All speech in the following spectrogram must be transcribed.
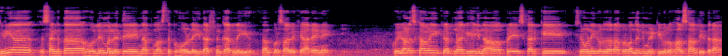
ਜਿਹੜੀਆਂ ਸੰਗਤਾਂ ਹੋਲੇ ਮਹੱਲੇ ਤੇ ਨਤਮਸਤਕ ਹੋਣ ਲਈ ਦਰਸ਼ਨ ਕਰਨ ਲਈ ਅਨੰਦਪੁਰ ਸਾਹਿਬ ਵਿਖੇ ਆ ਰਹੇ ਨੇ ਕੋਈ ਅਣਸਖਾਵੀ ਘਟਨਾ ਕਿਸੇ ਜੀ ਨਾ ਵਾਪਰੇ, ਇਸ ਕਰਕੇ ਸ਼੍ਰੋਮਣੀ ਗੁਰਦੁਆਰਾ ਪ੍ਰਬੰਧਕ ਕਮੇਟੀ ਵੱਲੋਂ ਹਰ ਸਾਲ ਦੀ ਤਰ੍ਹਾਂ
